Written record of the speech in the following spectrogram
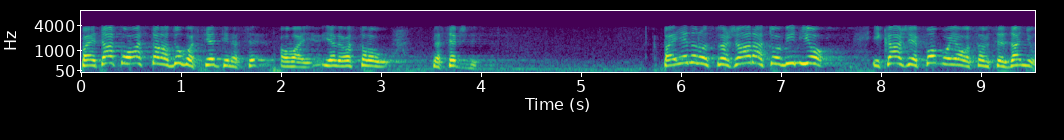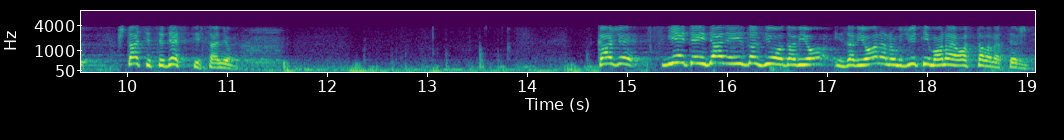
pa je tako ostala dugo sjediti na se, ovaj, je li ostala u, na seđdi Pa je jedan od stražara to vidio i kaže, pobojao sam se za nju. Šta će se desiti sa njom? Kaže, svijet je i dalje izlazio od avio, iz aviona, no međutim ona je ostala na seždi.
